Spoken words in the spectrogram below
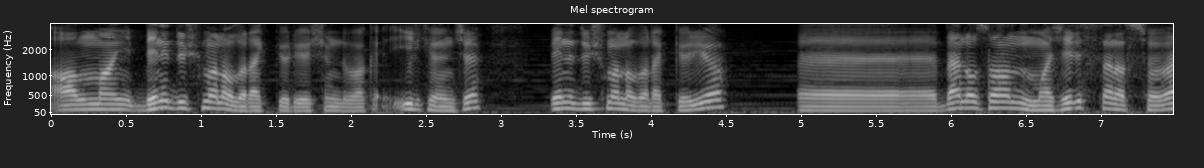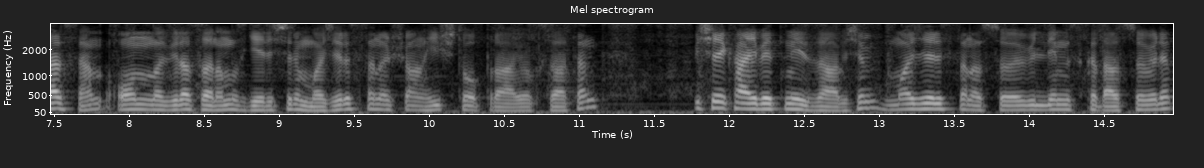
Almanya beni düşman olarak görüyor şimdi bak ilk önce. Beni düşman olarak görüyor. Ee, ben o zaman Macaristan'a söversem onunla biraz aramız gelişir. Macaristan'ın şu an hiç toprağı yok zaten. Bir şey kaybetmeyiz abicim. Macaristan'a sövebildiğimiz kadar sövelim.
